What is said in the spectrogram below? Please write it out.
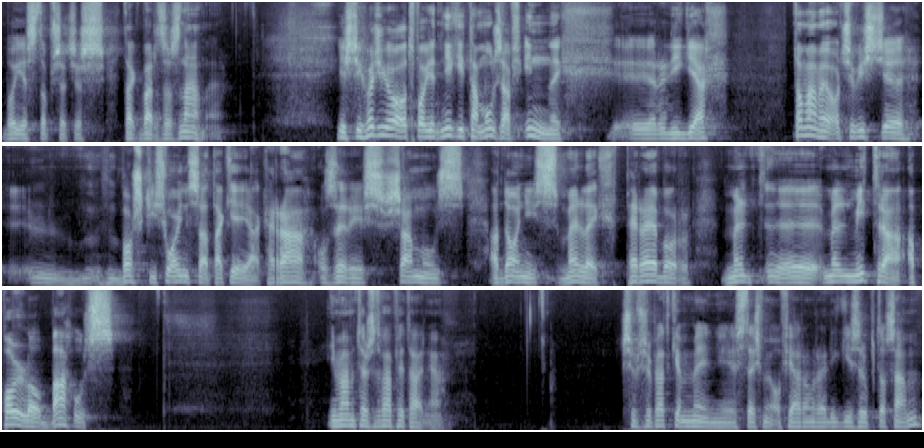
bo jest to przecież tak bardzo znane. Jeśli chodzi o odpowiedniki Tamuza w innych y, religiach, to mamy oczywiście y, bożki słońca, takie jak Ra, Ozyrys, Szamus, Adonis, Melech, Perebor, Mel, y, Melmitra, Apollo, Bacchus. I mam też dwa pytania. Czy przypadkiem my nie jesteśmy ofiarą religii Zrób to sam?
